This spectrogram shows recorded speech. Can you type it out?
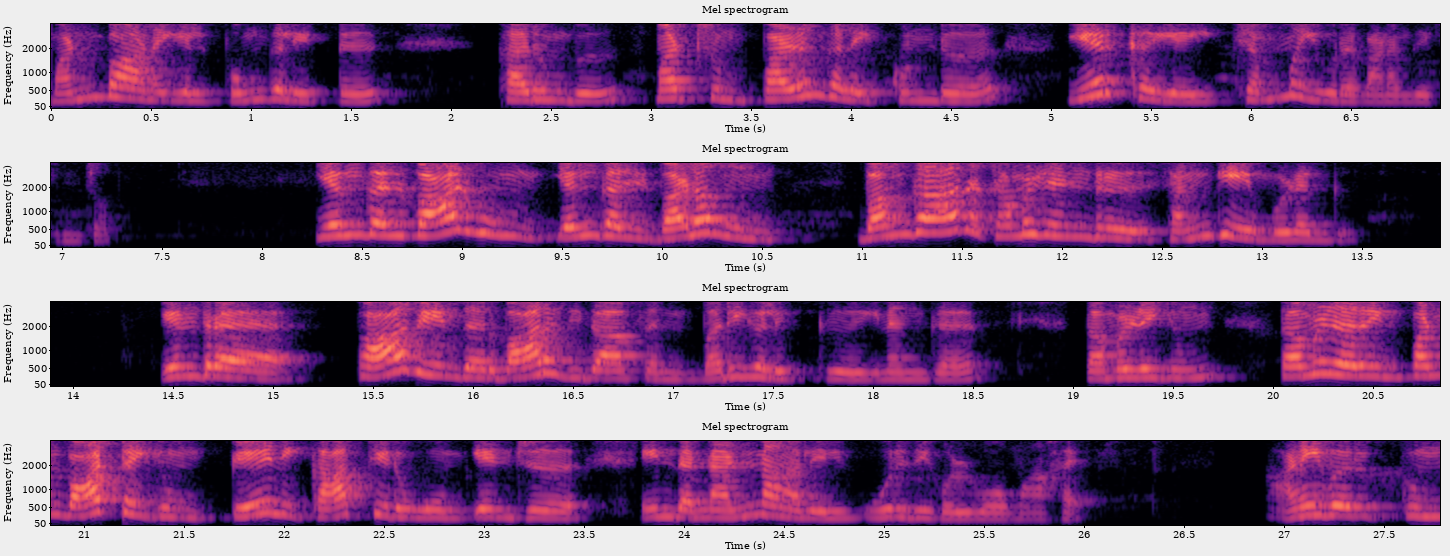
மண்பானையில் பொங்கலிட்டு கரும்பு மற்றும் பழங்களை கொண்டு இயற்கையை செம்மையுற வணங்குகின்றோம். எங்கள் வாழ்வும் எங்கள் வளமும் வங்காத தமிழென்று சங்கே முழங்கு என்ற பாவேந்தர் பாரதிதாசன் வரிகளுக்கு இணங்க தமிழையும் தமிழரின் பண்பாட்டையும் பேணி காத்திடுவோம் என்று இந்த நன்னாளில் உறுதி கொள்வோமாக. அனைவருக்கும்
